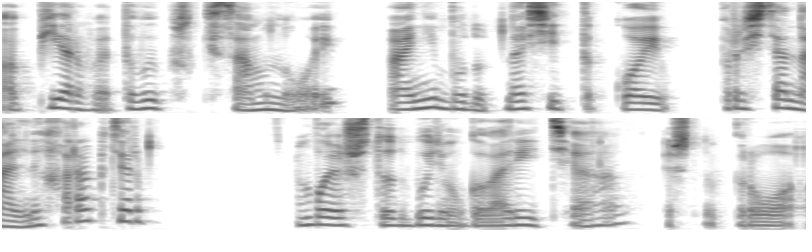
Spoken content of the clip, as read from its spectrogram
А первый это выпуски со мной. Они будут носить такой профессиональный характер. Больше тут будем говорить э, конечно, про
